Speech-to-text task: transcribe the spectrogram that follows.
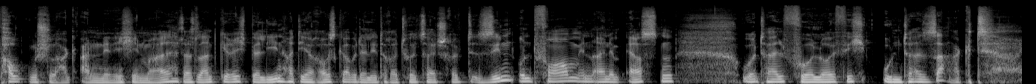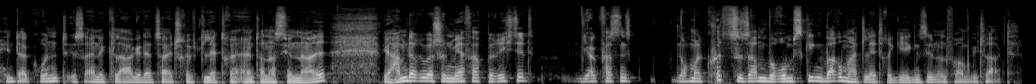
Paukenschlag an, nenne ich ihn mal. Das Landgericht Berlin hat die Herausgabe der Literaturzeitschrift Sinn und Form in einem ersten Urteil vorläufig untersagt. Hintergrund ist eine Klage der Zeitschrift Lettre International. Wir haben darüber schon mehrfach berichtet. Jörg, fassen Sie noch mal kurz zusammen, worum es ging. Warum hat Lettre gegen Sinn und Form geklagt?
